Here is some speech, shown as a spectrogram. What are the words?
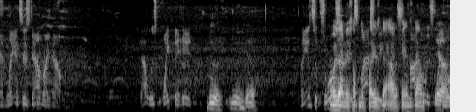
And Lance is down right now. That was quite the hit. Lance absorbed What was that, some just hits helping the players down- uh, the fans Chicago down? as Yeah,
